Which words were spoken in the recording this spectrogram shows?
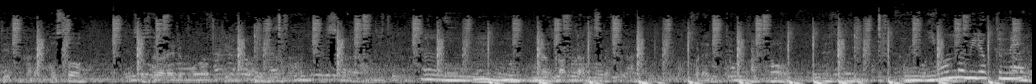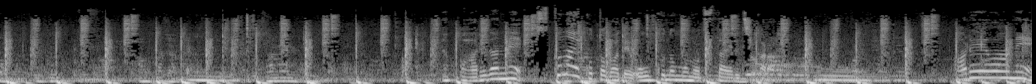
ているからこそそそられるものっていうのがあるのかなってすごい感じてるんですうんなんかあったんですかこれっていうのはこれ日本の魅力ね、やっぱあれだね。少ない言葉で多くのものを伝える力。あれはね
